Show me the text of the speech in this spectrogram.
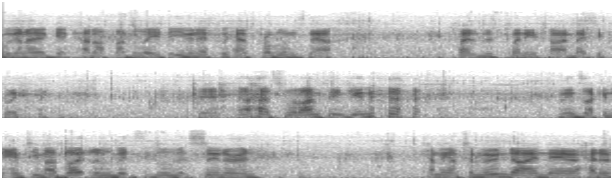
we're gonna get cut off. I believe, even if we have problems now, there's plenty of time basically. yeah, that's what I'm thinking. Means I can empty my boat a little bit, a little bit sooner. And coming up to Moondyne there, I had a,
